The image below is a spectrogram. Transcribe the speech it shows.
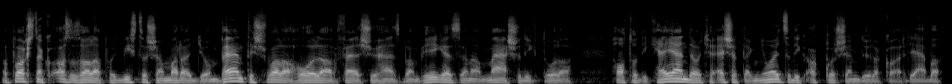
A Paksnak az az alap, hogy biztosan maradjon bent, és valahol a felsőházban végezzen, a másodiktól a hatodik helyen, de hogyha esetleg nyolcadik, akkor sem dől a kardjába.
